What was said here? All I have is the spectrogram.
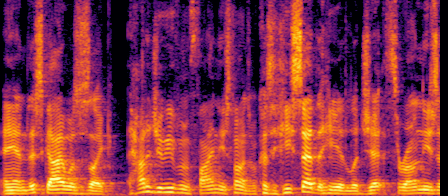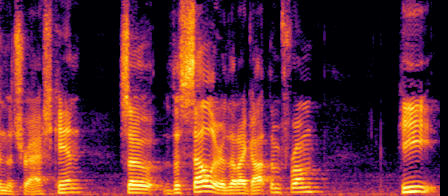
And this guy was like, How did you even find these phones? Because he said that he had legit thrown these in the trash can. So the seller that I got them from, he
